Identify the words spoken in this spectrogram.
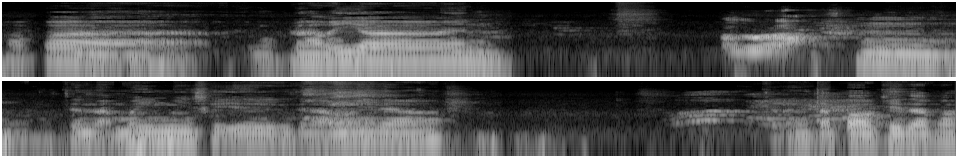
apa 50 hari lah kan. Baru lah. Hmm, kita nak main-main sikit je, kita nak main dah. Tak, tak apa, okey tak apa.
